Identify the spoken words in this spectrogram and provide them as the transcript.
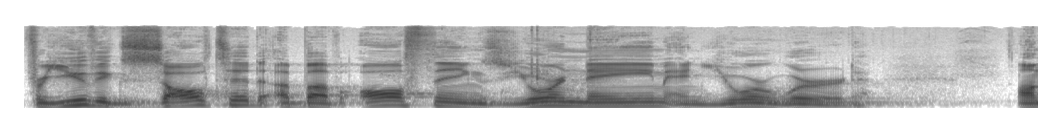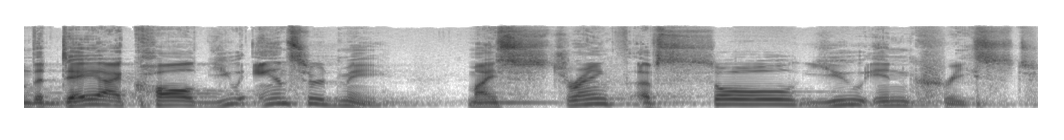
For you've exalted above all things your name and your word. On the day I called, you answered me. My strength of soul you increased.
